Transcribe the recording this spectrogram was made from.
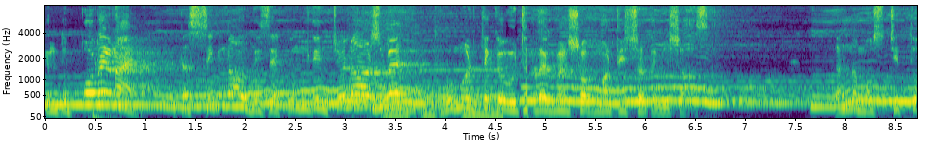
কিন্তু পড়ে নাই। এটা সিগন্যাল দিছে, কোন দিন চলে আসবে? ঘুমের থেকে উঠে দেখবেন সব মাটির সাথে মিশা আছে। কেননা মসজিদ তো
